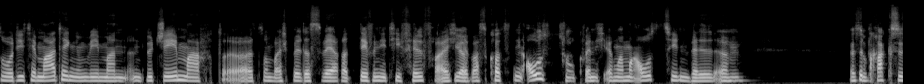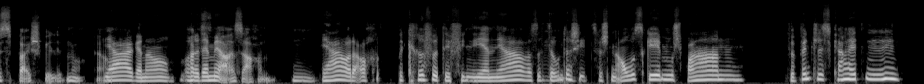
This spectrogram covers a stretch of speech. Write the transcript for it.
so die Thematiken, wie man ein Budget macht, äh, zum Beispiel, das wäre definitiv hilfreich. Ja. Was kostet ein Auszug, wenn ich irgendwann mal ausziehen will? Ähm, Also Praxisbeispiele. Ne? ja. genau. Oder der mir Sachen. Mhm. Ja, oder auch Begriffe definieren, ja. Was ist der Mhm. Unterschied zwischen Ausgeben, Sparen, Verbindlichkeiten,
